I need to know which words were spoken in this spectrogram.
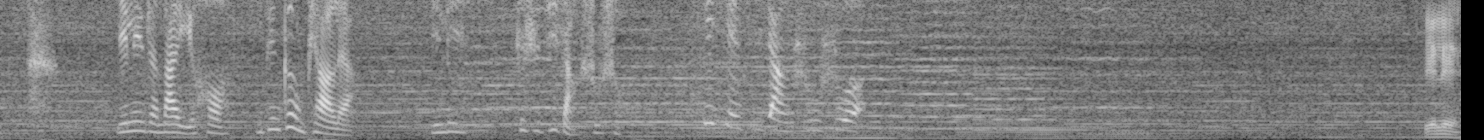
琳琳长大以后一定更漂亮。琳琳，这是机长叔叔。谢谢机长叔叔。琳琳，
